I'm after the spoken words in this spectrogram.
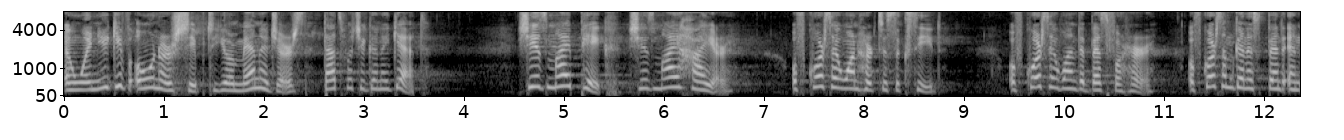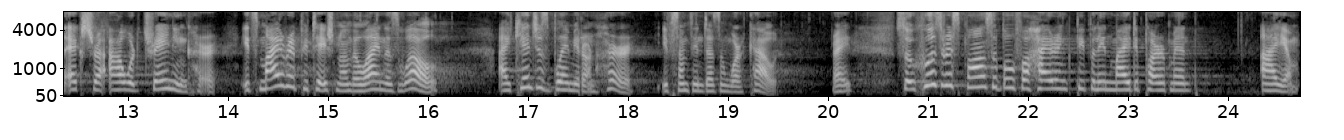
And when you give ownership to your managers, that's what you're gonna get. She is my pick, she is my hire. Of course, I want her to succeed. Of course, I want the best for her. Of course, I'm gonna spend an extra hour training her. It's my reputation on the line as well. I can't just blame it on her if something doesn't work out right? So who's responsible for hiring people in my department? I am.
